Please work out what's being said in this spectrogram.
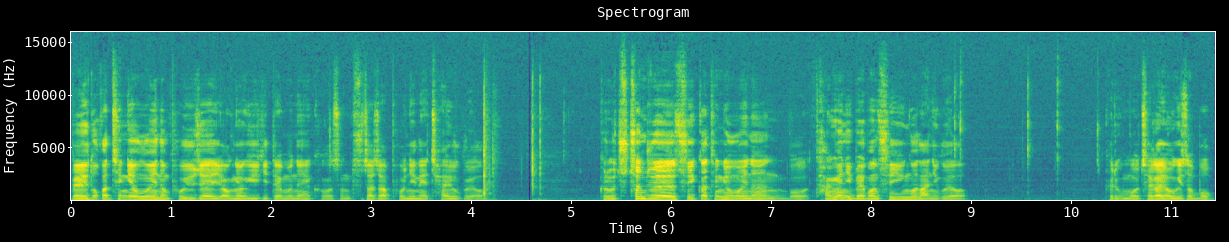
매도 같은 경우에는 보유자의 영역이기 때문에 그것은 투자자 본인의 자유고요. 그리고 추천주의 수익 같은 경우에는 뭐 당연히 매번 수익인 건 아니고요. 그리고 뭐 제가 여기서 뭐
